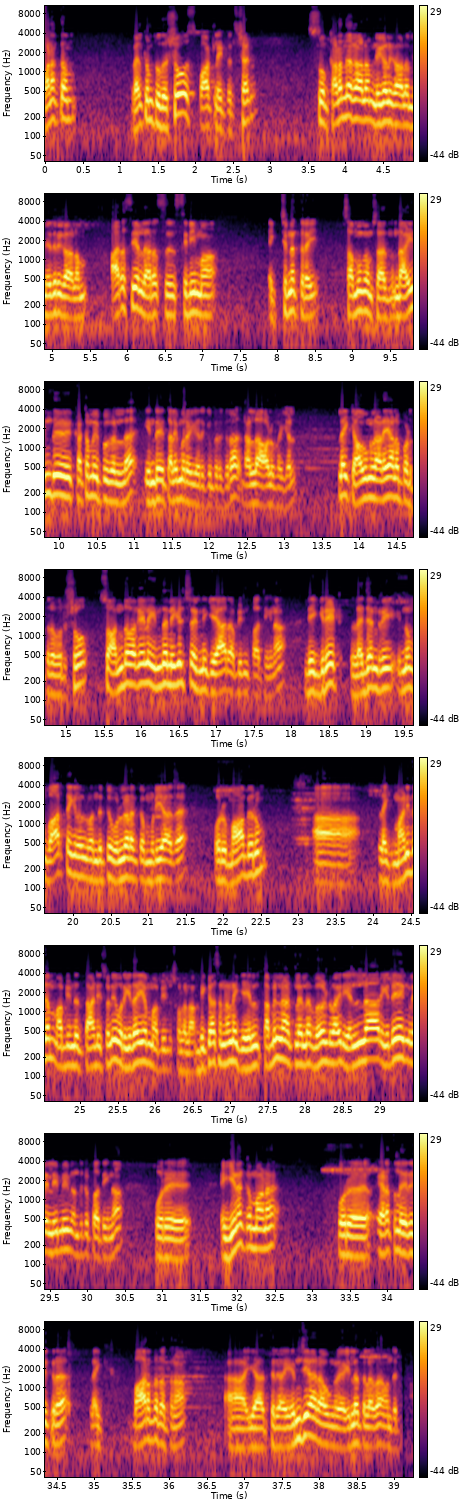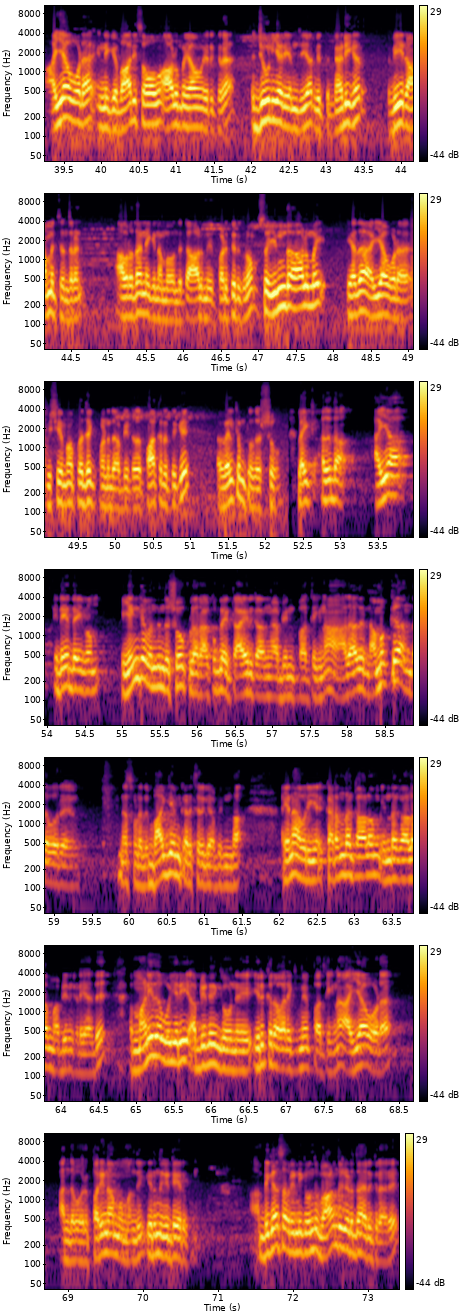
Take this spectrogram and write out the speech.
வணக்கம். Welcome to the show spotlight with ஷன் so கடந்த காலம் நிகழ்காலம் எதிர்காலம் அரசியல் அரசு சினிமா லைக் சின்னத்திரை சமூகம் சார்ந்த இந்த ஐந்து கட்டமைப்புகளில் இன்றைய தலைமுறைகளுக்கு இருக்கிற நல்ல ஆளுமைகள். லைக் அவங்கள அடையாளப்படுத்துகிற ஒரு ஷோ ஸோ அந்த வகையில் இந்த நிகழ்ச்சியில் இன்றைக்கி யார் அப்படின்னு பார்த்தீங்கன்னா தி கிரேட் லெஜெண்டரி இன்னும் வார்த்தைகள் வந்துட்டு உள்ளடக்க முடியாத ஒரு மாபெரும் லைக் மனிதம் அப்படின்றத தாண்டி சொல்லி ஒரு இதயம் அப்படின்னு சொல்லலாம். பிகாஸ் என்னென்னா எல் தமிழ்நாட்டில் இல்லை வேர்ல்டு வைடு எல்லா இதயங்களிலையுமே வந்துட்டு பார்த்திங்கன்னா ஒரு இணக்கமான ஒரு இடத்துல இருக்கிற லைக் பாரத ரத்னா திரு எம்ஜிஆர் அவங்க இல்லத்தில் தான் வந்துட்டு ஐயாவோட இன்றைக்கி வாரிசாகவும் ஆளுமையாகவும் இருக்கிற ஜூனியர் எம்ஜிஆர் வித் நடிகர் வி. ராமச்சந்திரன். அவரை தான் இன்றைக்கி நம்ம வந்துட்டு ஆளுமைப்படுத்தியிருக்கிறோம். ஸோ இந்த ஆளுமை எதை ஐயாவோட விஷயமா ப்ரொஜெக்ட் பண்ணுது அப்படின்றத பார்க்குறதுக்கு welcome to the show like அதுதான். ஐயா இதே தெய்வம் எங்கே வந்து இந்த ஷோக்குள்ளே அக்குமுலேட் ஆயிருக்காங்க அப்படின்னு பார்த்தீங்கன்னா அதாவது நமக்கு அந்த ஒரு என்ன சொல்கிறது பாக்கியம் கிடைச்சிருக்கு அப்படின்னு தான். ஏன்னா அவர் கடந்த காலம் இந்த காலம் அப்படின்னு கிடையாது. மனித உயிரி அப்படின்னு இங்கே ஒன்று இருக்கிற வரைக்குமே பார்த்தீங்கன்னா ஐயாவோட அந்த ஒரு பரிணாமம் வந்து இருந்துக்கிட்டே இருக்கும். பிகாஸ் அவர் இன்றைக்கி வந்து வாழ்ந்துக்கிட்டு தான் இருக்கிறாரு.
